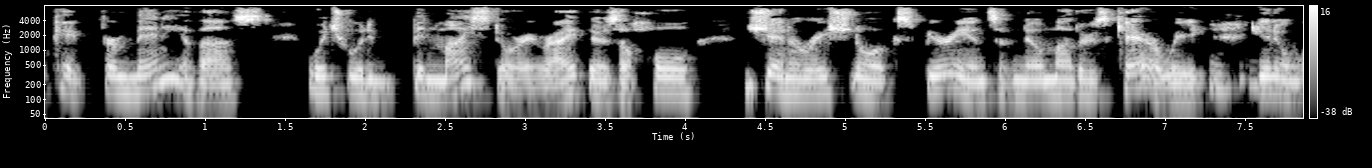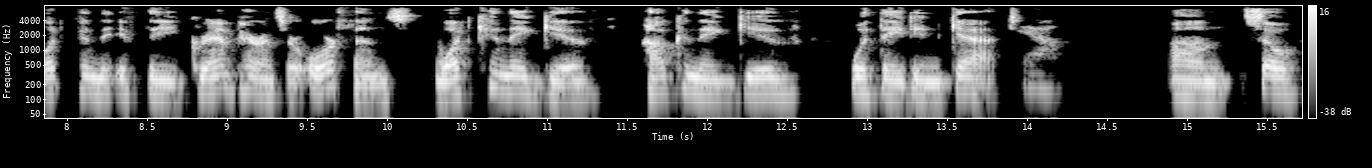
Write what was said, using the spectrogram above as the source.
Okay, for many of us, which would have been my story, right? There's a whole generational experience of no mother's care. We, mm-hmm. you know, what can the, if the grandparents are orphans, what can they give? How can they give what they didn't get? Yeah. Um, so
